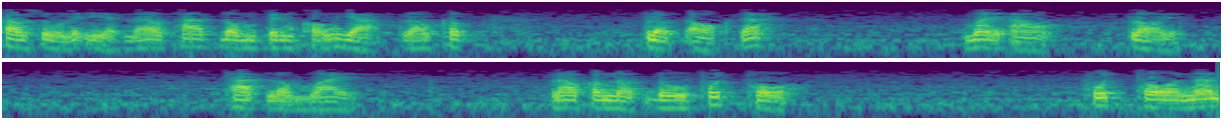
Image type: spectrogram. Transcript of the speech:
เข้าสู่ละเอียดแล้วธาตุลมเป็นของหยาบเราก็ปลดออกนะไม่เอาปล่อยธาตุลมไว้ เรากำหนดดูพุทโธ พุทโธนั่น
